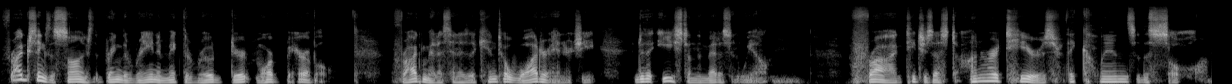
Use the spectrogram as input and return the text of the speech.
Frog sings the songs that bring the rain and make the road dirt more bearable. Frog medicine is akin to water energy and to the east on the medicine wheel. Frog teaches us to honor our tears, for they cleanse the soul.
